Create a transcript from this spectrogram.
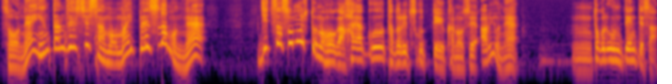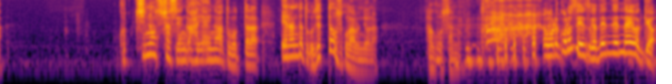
そうね。ユンタンゼヤシーさんもマイペースだもんね。実はその人の方が早くたどり着くっていう可能性あるよね。うん。特に運転ってさ。こっちの車線が速いなと思ったら選んだとこ絶対遅くなるんだよな。羽さんの。俺このセンスが全然ないわけよ。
